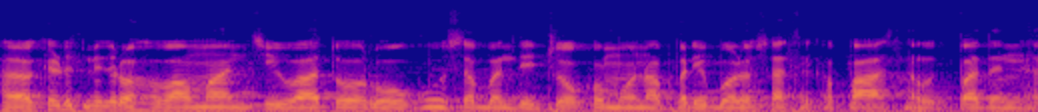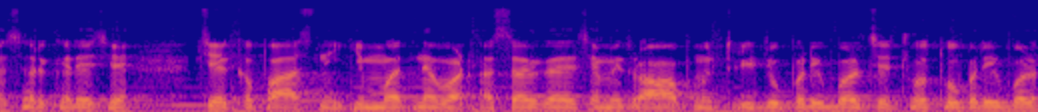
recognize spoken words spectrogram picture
હવે ખેડૂત મિત્રો, હવામાન, જીવાતો, રોગો સંબંધિત જોખમોના પરિબળો સાથે કપાસના ઉત્પાદનને અસર કરે છે. જે કપાસની કિંમતને પણ અસર કરે છે મિત્રો, આ આપણું ત્રીજું પરિબળ છે, ચોથું પરિબળ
